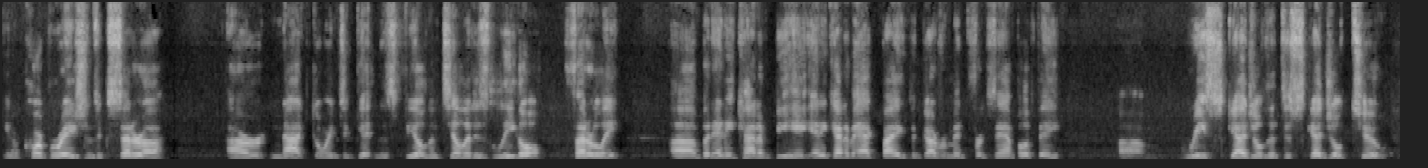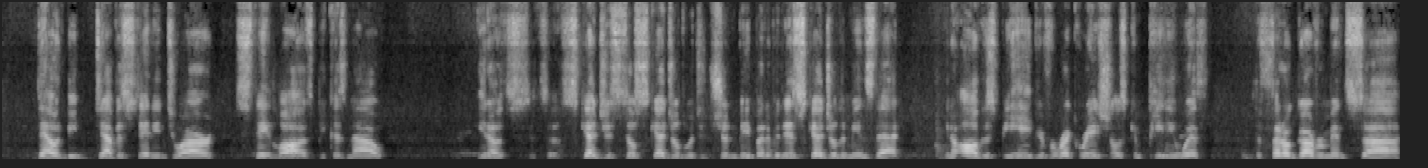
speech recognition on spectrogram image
you know, corporations, etc., are not going to get in this field until it is legal federally. Uh, but any kind of behavior, any kind of act by the government, for example, if they um, rescheduled it to Schedule Two, that would be devastating to our state laws because now, you know, it's, it's a schedule, it's still scheduled, which it shouldn't be. But if it is scheduled, it means that you know all this behavior for recreational is competing with the federal government's, uh,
